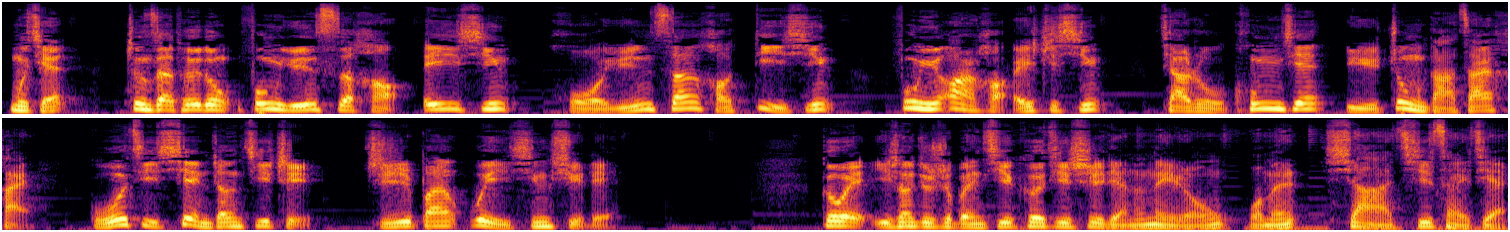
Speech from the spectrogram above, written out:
目前正在推动风云四号 A 星、火云三号 D 星、风云二号 H 星加入空间与重大灾害国际宪章机制值班卫星序列。各位，以上就是本期科技试点的内容，我们下期再见。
